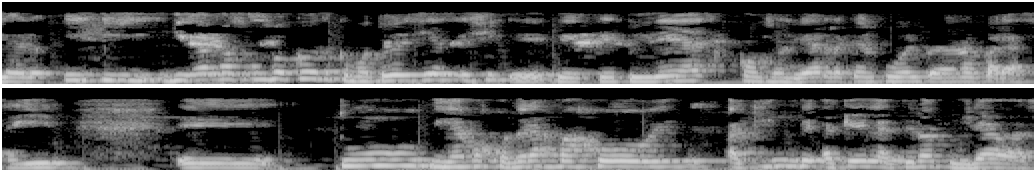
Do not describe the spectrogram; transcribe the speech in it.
Claro, y, digamos un poco, como tú decías, que, que, tu idea es consolidar el fútbol peruano para seguir. Eh, tú, digamos, cuando eras más joven, ¿a, quién, a qué delantero admirabas?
